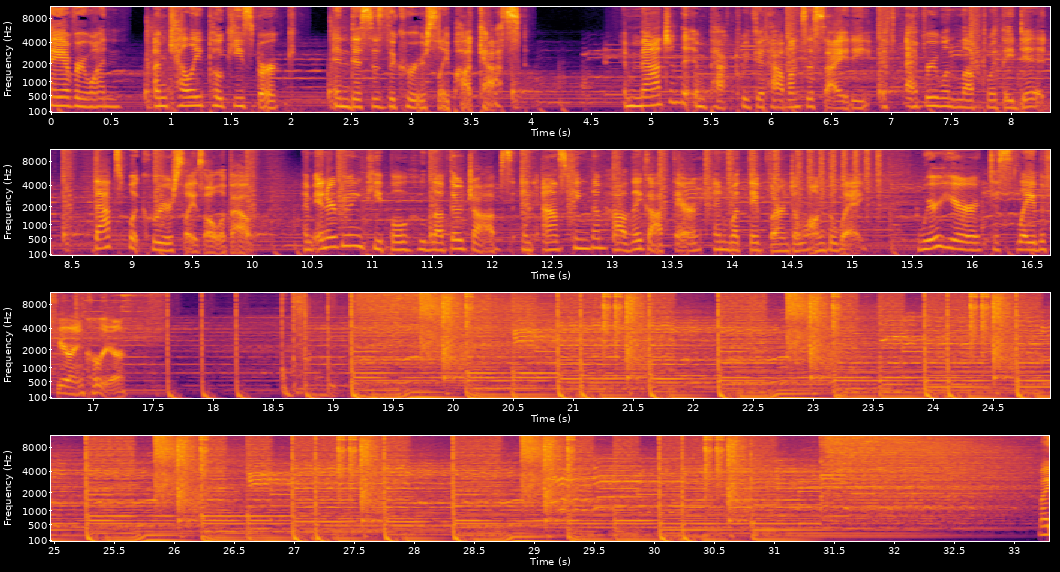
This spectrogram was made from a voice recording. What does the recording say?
Hi, everyone. I'm Kelly Pokies Burke, and this is the Career Slay podcast. Imagine the impact we could have on society if everyone loved what they did. That's what Career Slay is all about. I'm interviewing people who love their jobs and asking them how they got there and what they've learned along the way. We're here to slay the fear in career.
